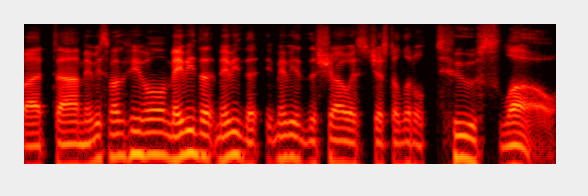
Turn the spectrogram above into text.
But uh, maybe some other people, maybe the maybe the maybe the show is just a little too slow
